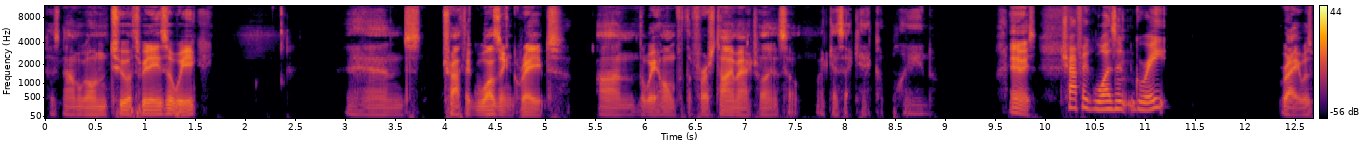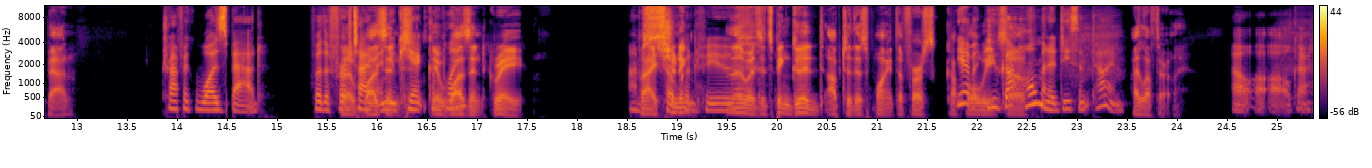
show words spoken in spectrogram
because now I'm going two or three days a week, and traffic wasn't great on the way home for the first time actually. So I guess I can't complain. Anyways, Traffic wasn't great. right, it was bad. Traffic was bad for the first time, and you can't complain. It wasn't great. I'm but so confused. In other words, it's been good up to this point. The first couple yeah, of but weeks. you got of- home at a decent time. I left early. Oh, oh, oh, okay.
